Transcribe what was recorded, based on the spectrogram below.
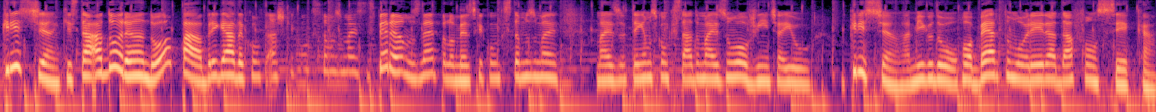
Christian, que está adorando. Opa, obrigada. Acho que conquistamos mais. Esperamos, né? Pelo menos que conquistamos mais. mais tenhamos conquistado mais um ouvinte aí, o, o Christian, amigo do Roberto Moreira da Fonseca.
